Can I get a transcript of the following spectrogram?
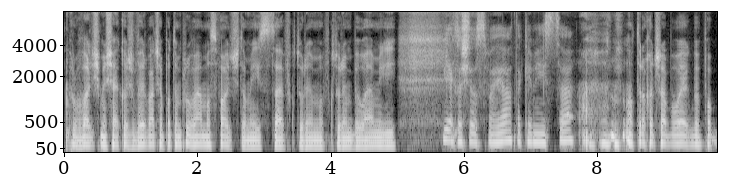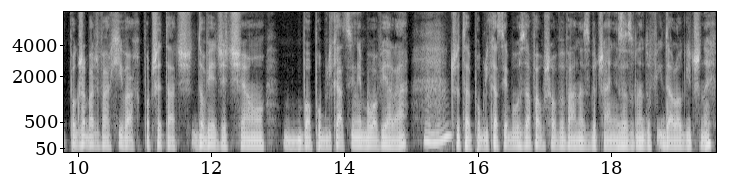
próbowaliśmy się jakoś wyrwać, a potem próbowałem oswoić to miejsce, w którym, w którym byłem i I Jak to się oswaja, takie miejsce? no, trochę trzeba było jakby po, pogrzebać w archiwach, poczytać, dowiedzieć się, bo publikacji nie było wiele. Czy te publikacje były zafałszowywane zwyczajnie ze względów ideologicznych.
